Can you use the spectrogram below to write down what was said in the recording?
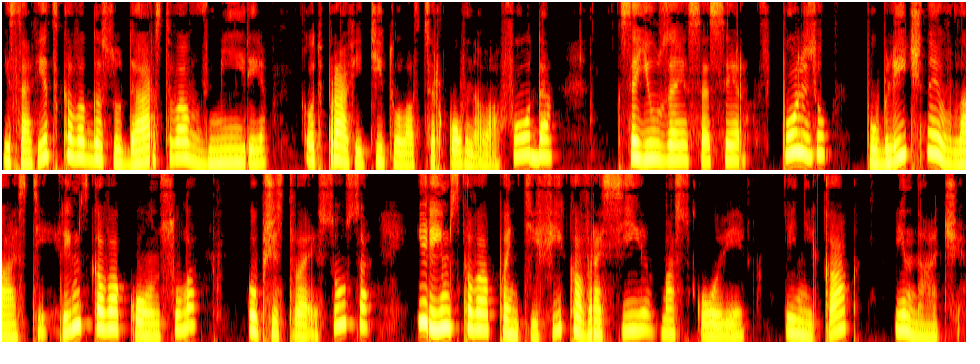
и советского государства в мире от прав и титулов церковного фонда Союза СССР в пользу публичной власти римского консула Общества Иисуса и римского понтифика в России, Московии, и никак иначе.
